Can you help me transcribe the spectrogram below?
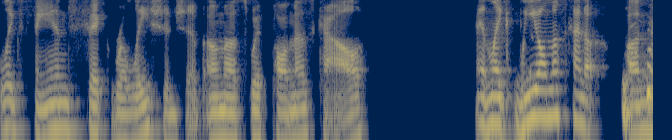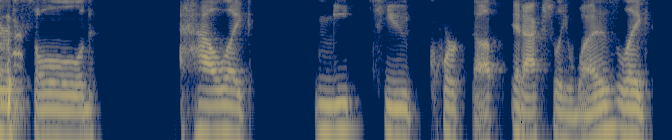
like fanfic relationship almost with Paul Mescal. And like we almost kind of undersold how like meet cute quirked up it actually was. Like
